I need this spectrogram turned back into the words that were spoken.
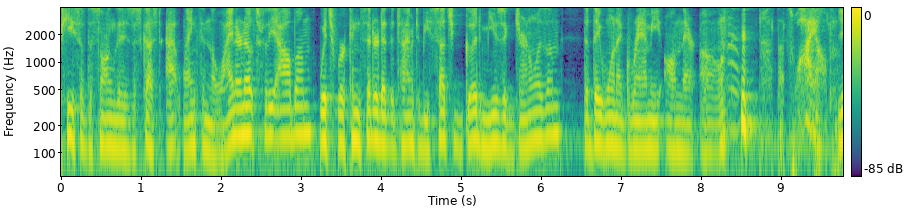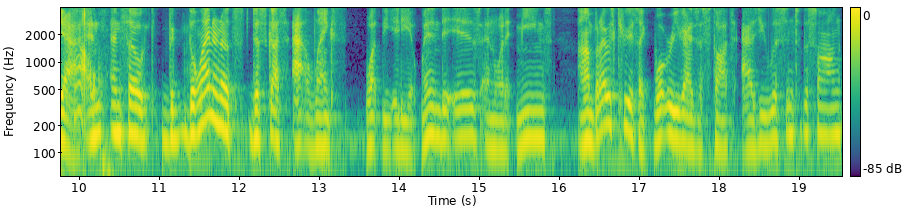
piece of the song that is discussed at length in the liner notes for the album, which were considered at the time to be such good music journalism that they won a Grammy on their own. That's wild. Yeah, and and so the the liner notes discuss at length what the idiot wind is and what it means. Um, but I was curious, like, what were you guys' thoughts as you listened to the song?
